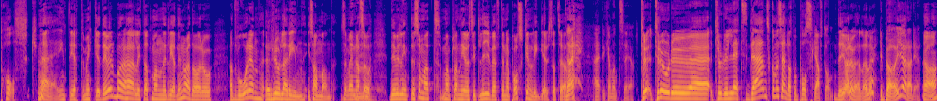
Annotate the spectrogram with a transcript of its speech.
påsk? Nej, inte jättemycket. Det är väl bara härligt att man är ledig några dagar och att våren rullar in i samband. Men alltså, det är väl inte som att man planerar sitt liv efter när påsken ligger så att säga. Nej, nej det kan man inte säga. Tr tror du, eh, tror du Let's Dance kommer sändas på påskafton? Det gör det väl, eller? Det bör göra det. Ja.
